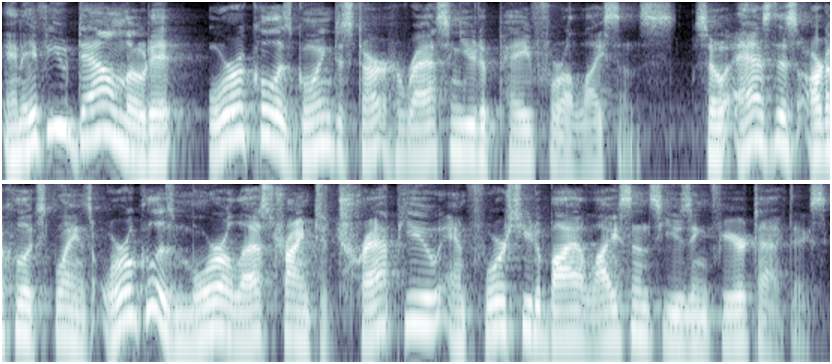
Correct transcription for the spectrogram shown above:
and if you download it, Oracle is going to start harassing you to pay for a license. So, as this article explains, Oracle is more or less trying to trap you and force you to buy a license using fear tactics.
